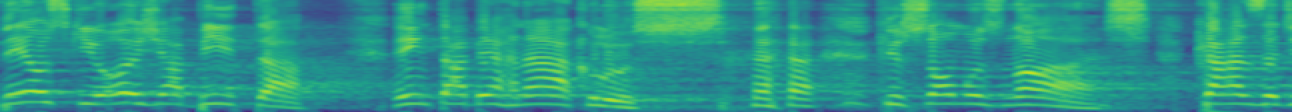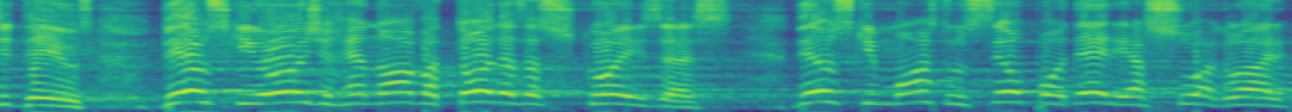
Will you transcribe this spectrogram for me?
Deus que hoje habita em tabernáculos, que somos nós, casa de Deus, Deus que hoje renova todas as coisas, Deus que mostra o seu poder e a sua glória,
